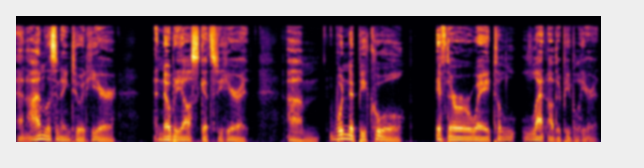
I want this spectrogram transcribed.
and I'm listening to it here, and nobody else gets to hear it. Um, wouldn't it be cool if there were a way to l- let other people hear it?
